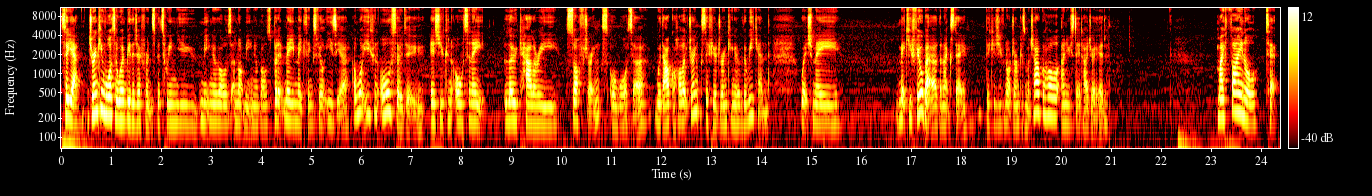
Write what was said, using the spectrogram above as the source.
So yeah, drinking water won't be the difference between you meeting your goals and not meeting your goals, but it may make things feel easier. And what you can also do is you can alternate low calorie soft drinks or water with alcoholic drinks if you're drinking over the weekend, which may make you feel better the next day because you've not drunk as much alcohol and you've stayed hydrated. My final tip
